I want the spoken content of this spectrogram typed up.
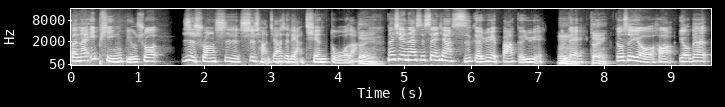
本来一瓶，比如说日霜是市场价是两千多啦，对，那现在是剩下十个月、八个月，对不对？嗯、对，都是有哈，有的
